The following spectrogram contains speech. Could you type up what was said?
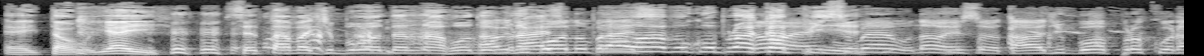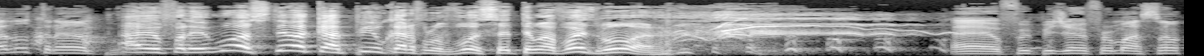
É, então, e aí? Você tava de boa andando na rua no Tava de boa no Brás. Porra, vou comprar uma não, é capinha. isso mesmo. Não, isso eu tava de boa procurando trampo. Aí eu falei, moço, tem uma capinha? O cara falou, você tem uma voz boa. É, eu fui pedir uma informação.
